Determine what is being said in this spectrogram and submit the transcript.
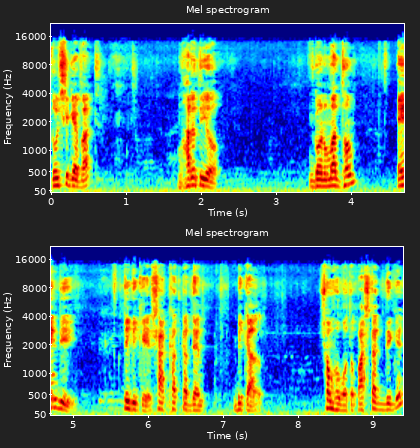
তুলসী গ্যাবাট ভারতীয় গণমাধ্যম এনডি টিভিকে সাক্ষাৎকার দেন বিকাল সম্ভবত পাঁচটার দিকে।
